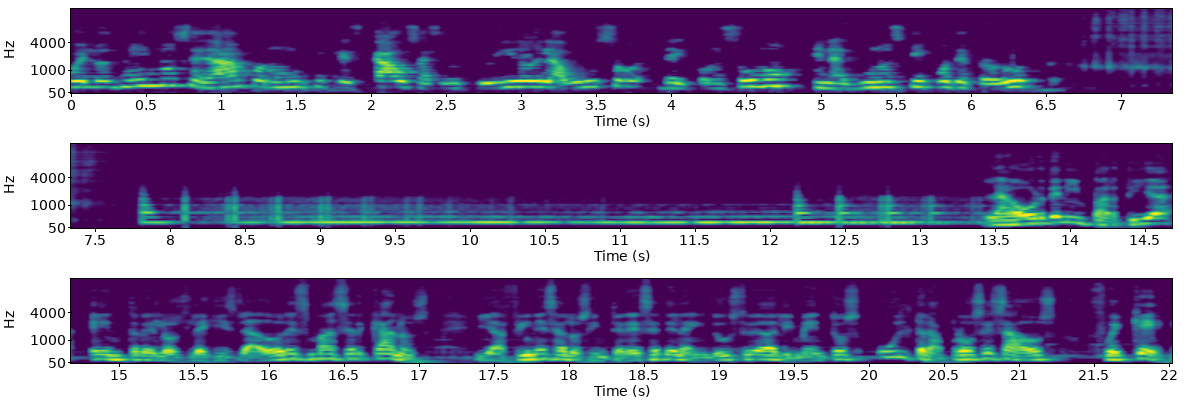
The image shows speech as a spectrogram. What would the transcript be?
pues los mismos se dan por múltiples causas, incluido el abuso del consumo en algunos tipos de productos. La orden impartida entre los legisladores más cercanos y afines a los intereses de la industria de alimentos ultraprocesados fue que,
